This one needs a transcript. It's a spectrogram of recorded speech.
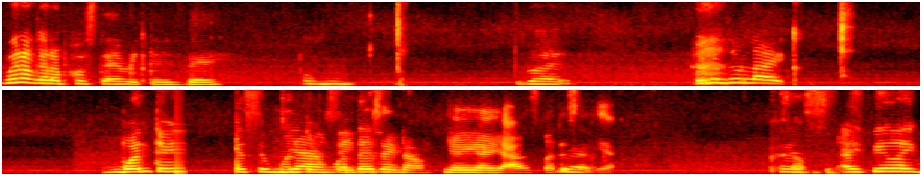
we don't gotta post every Thursday, Mhm. but We can do like. one Thursday and one yeah, Thursday. one Thursday, no. Yeah, yeah, yeah. I was about to say, Yeah. yeah. Because I feel like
